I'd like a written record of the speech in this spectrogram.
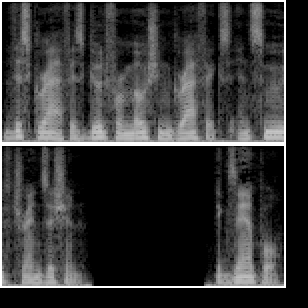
This graph is good for motion graphics and smooth transition. Example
